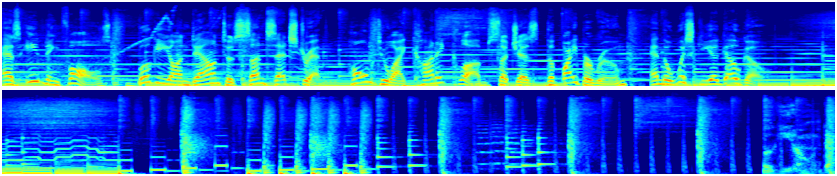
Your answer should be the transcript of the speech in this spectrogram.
As evening falls, boogie on down to Sunset Strip, home to iconic clubs such as the Viper Room and the Whiskey A Go Go. Boogie on down.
